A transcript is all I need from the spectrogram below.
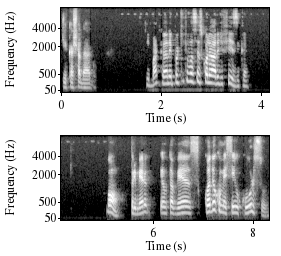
de caixa d'água. Que bacana. E por que, que você escolheu a área de física? Bom, primeiro eu talvez quando eu comecei o curso,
